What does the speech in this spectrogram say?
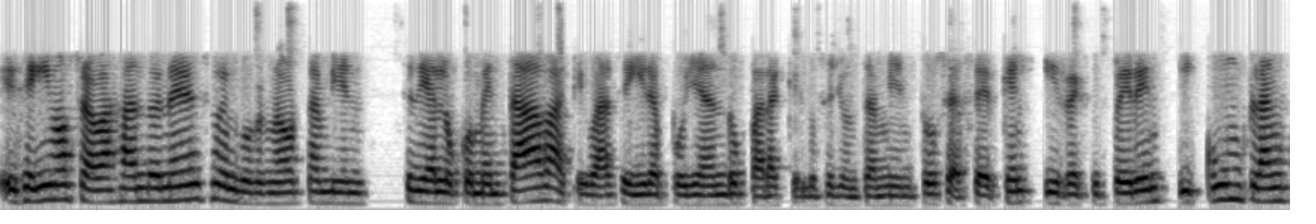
seguimos trabajando en eso. El gobernador también ese día lo comentaba, que va a seguir apoyando para que los ayuntamientos se acerquen y recuperen y cumplan.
